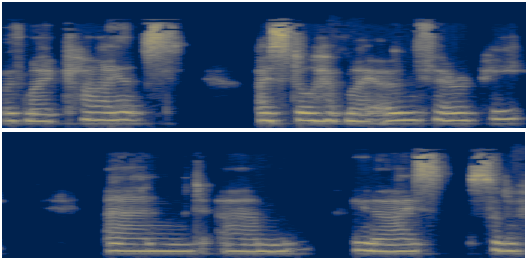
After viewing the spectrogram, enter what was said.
with my clients. I still have my own therapy, and um, you know, I sort of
